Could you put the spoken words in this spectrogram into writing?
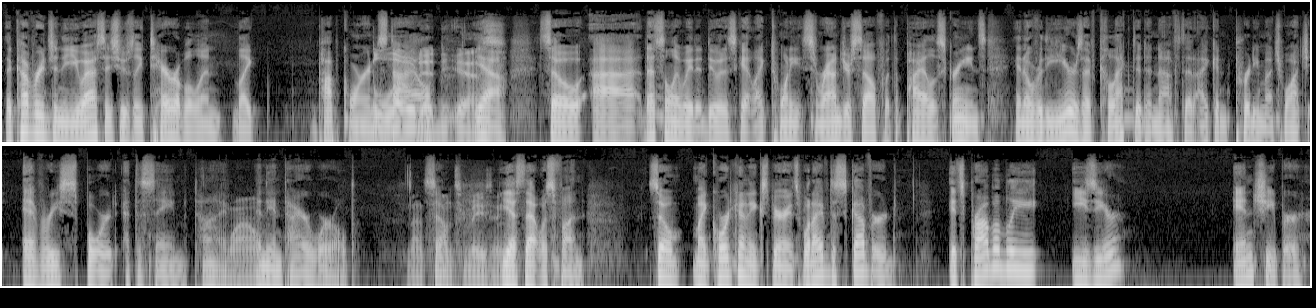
The coverage in the U.S. is usually terrible and like popcorn style. Yes. Yeah. So uh, that's the only way to do it is get like 20, surround yourself with a pile of screens. And over the years, I've collected enough that I can pretty much watch every sport at the same time Wow. in the entire world. That So, sounds amazing. Yes, that was fun. So my cord cutting experience, what I've discovered, it's probably easier and cheaper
